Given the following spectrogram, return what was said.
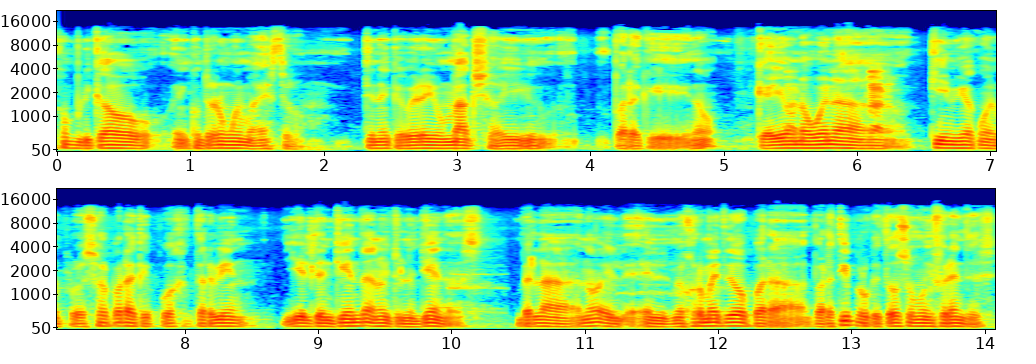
complicado encontrar un buen maestro. Tiene que haber ahí un match ahí para que, ¿no? que haya una buena química con el profesor para que puedas cantar bien y él te entienda ¿no? y tú lo entiendas. Ver ¿no? el, el, mejor método para, para, ti porque todos somos diferentes.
